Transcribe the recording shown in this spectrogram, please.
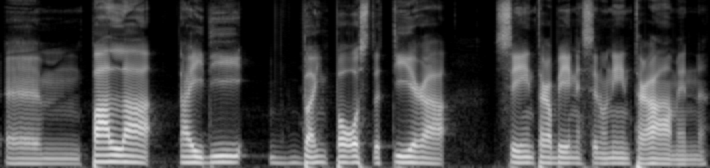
ehm, palla ID, va in post, tira se entra bene, se non entra, amen.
